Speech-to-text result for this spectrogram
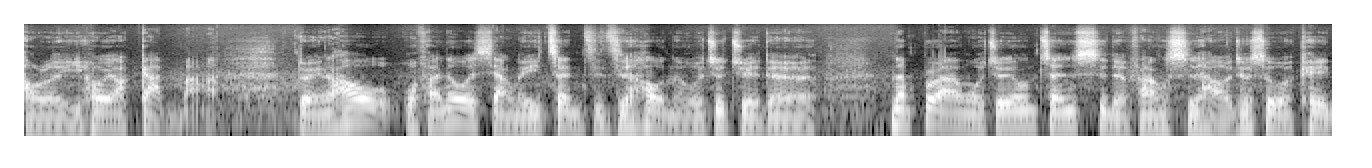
考了以后要干嘛？对，然后我反正我想了一阵子之后呢，我就觉得，那不然我就用真试的方式好，就是我可以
